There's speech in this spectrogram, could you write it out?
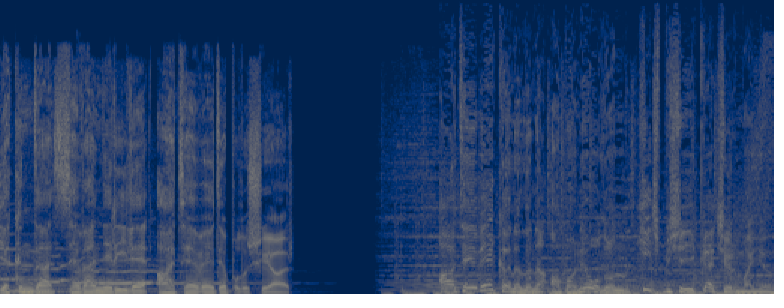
yakında sevenleriyle ATV'de buluşuyor. ATV kanalına abone olun, hiçbir şeyi kaçırmayın.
